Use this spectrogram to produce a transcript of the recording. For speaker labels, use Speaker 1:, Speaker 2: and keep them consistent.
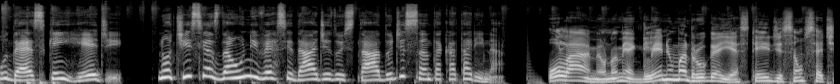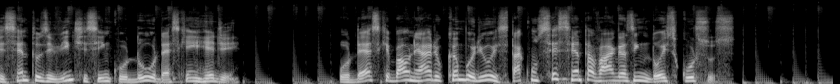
Speaker 1: O Desk em Rede. Notícias da Universidade do Estado de Santa Catarina.
Speaker 2: Olá, meu nome é Glênio Madruga e esta é a edição 725 do Desk em Rede. O Desk Balneário Camboriú está com 60 vagas em dois cursos.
